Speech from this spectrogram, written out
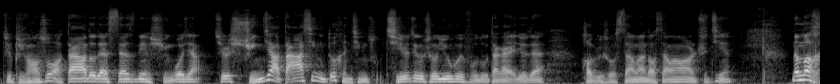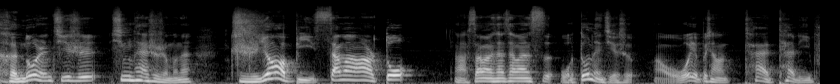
就比方说啊，大家都在 4S 店询过价，其实询价大家心里都很清楚，其实这个车优惠幅度大概也就在，好比说三万到三万二之间。那么很多人其实心态是什么呢？只要比三万二多啊，三万三、三万四我都能接受啊，我也不想太太离谱。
